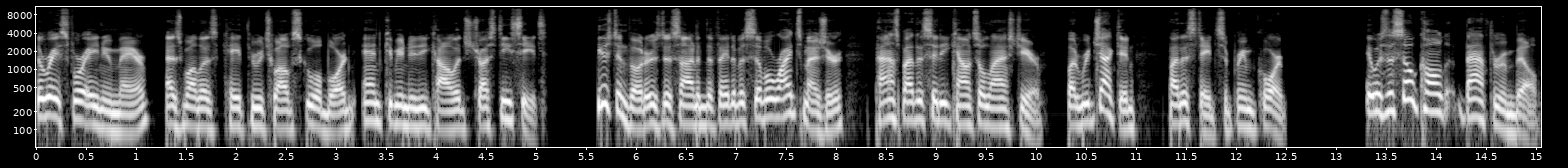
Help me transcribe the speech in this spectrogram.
the race for a new mayor, as well as K 12 school board and community college trustee seats, Houston voters decided the fate of a civil rights measure passed by the City Council last year, but rejected by the state Supreme Court. It was the so called bathroom bill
